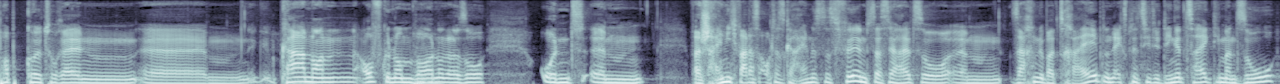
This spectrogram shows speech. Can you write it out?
popkulturellen ähm, Kanon aufgenommen worden oder so. Und ähm, wahrscheinlich war das auch das Geheimnis des Films, dass er halt so ähm, Sachen übertreibt und explizite Dinge zeigt, die man so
